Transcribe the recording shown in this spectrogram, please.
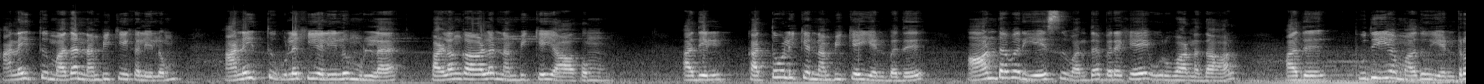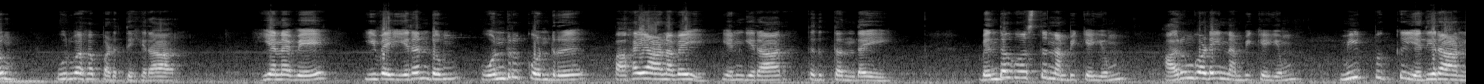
அனைத்து மத நம்பிக்கைகளிலும் அனைத்து உலகியலிலும் உள்ள பழங்கால நம்பிக்கை ஆகும். அதில் கத்தோலிக்க நம்பிக்கை என்பது ஆண்டவர் இயேசு வந்த பிறகே உருவானதால் அது புதிய மது என்றும் உருவகப்படுத்துகிறார். எனவே இவை இரண்டும் ஒன்றுக்கொன்று பகையானவை என்கிறார் திருத்தந்தை. பெந்தகோஸ்து நம்பிக்கையும் அருங்கொடை நம்பிக்கையும் மீட்புக்கு எதிரான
